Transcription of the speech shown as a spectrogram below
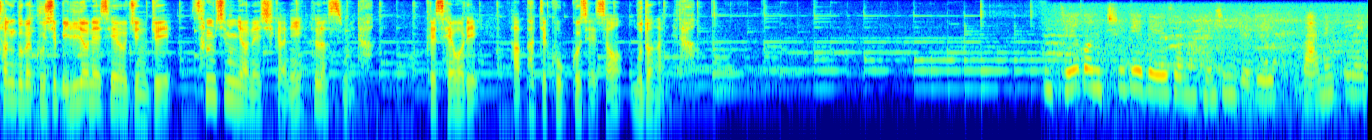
1991년에 세워진 뒤 30년의 시간이 흘렀습니다. 그 세월이 아파트 곳곳에서 묻어납니다. 재건축에 대해서는 관심들이 많을 거예요.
